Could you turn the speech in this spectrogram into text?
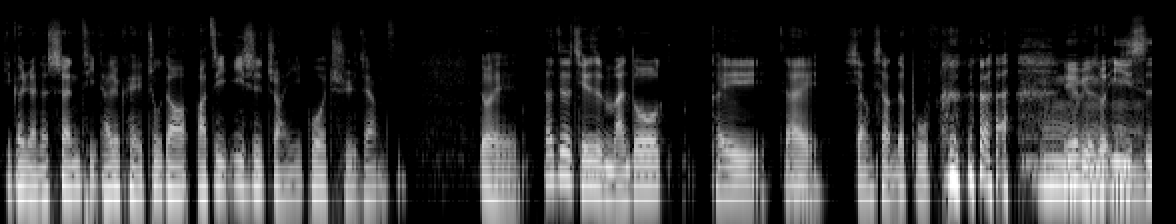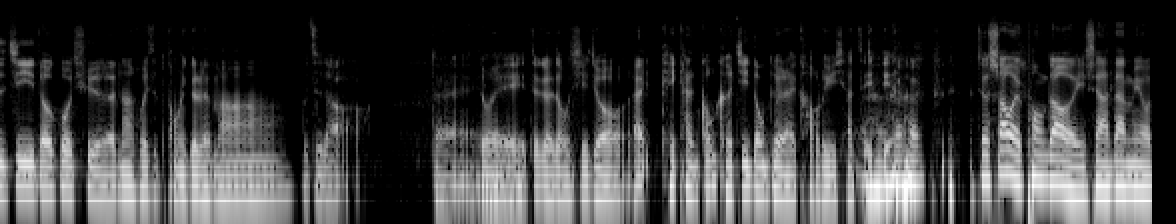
一个人的身体，他就可以住到把自己意识转移过去这样子。对，但这其实蛮多可以在。想象的部分，因为比如说意识记忆都过去了，那会是同一个人吗？不知道。对对，这个东西就来可以看《攻壳机动队》来考虑一下这一点 就稍微碰到了一下，但没有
